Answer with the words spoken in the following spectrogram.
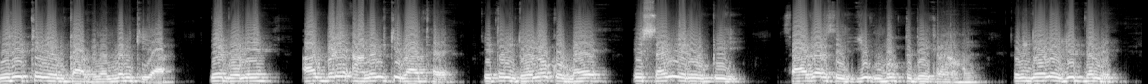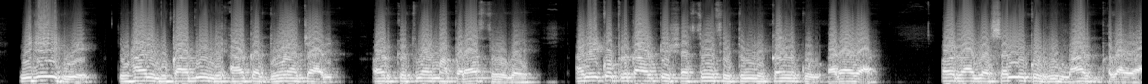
युधिष्ठिर ने उनका अभिनंदन किया। वे बोले, आज बड़े आनंद की बात है कि तुम दोनों को मैं इस सैन्य रूपी सागर से मुक्त देख रहा हूँ। तुम दोनों युद्ध में विजयी हुए। तुम्हारे मुकाबले में आकर द्रोणाचार्य और कृतवर्मा परास्त हो गए। अनेकों प्रकार के शस्त्रों से तुमने कर्ण को हराया और राजा शल्य को भी मार्ग भगाया।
